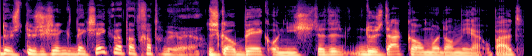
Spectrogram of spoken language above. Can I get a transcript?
dus, dus ik denk, denk zeker dat dat gaat gebeuren. Ja. Dus go big or niche. Dus daar komen we dan weer op uit.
